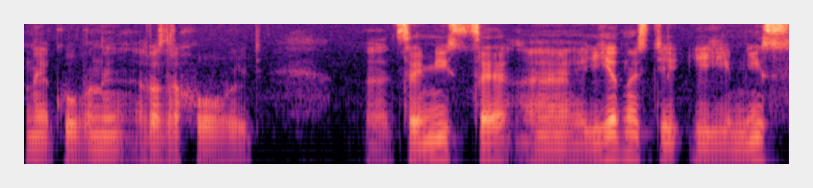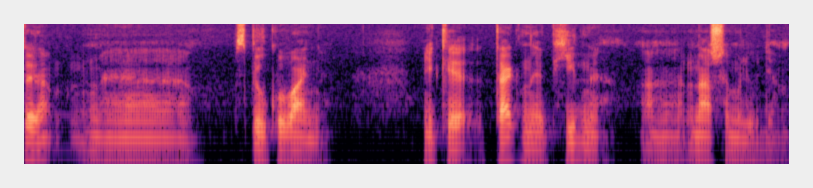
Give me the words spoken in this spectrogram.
на яку вони розраховують. Це місце єдності і місце спілкування, яке так необхідне нашим людям.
